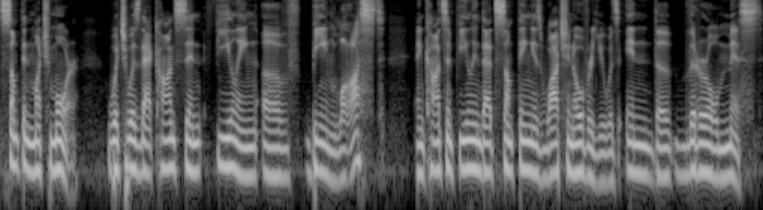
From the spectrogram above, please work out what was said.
something much more, which was that constant feeling of being lost and constant feeling that something is watching over you was in the literal mist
